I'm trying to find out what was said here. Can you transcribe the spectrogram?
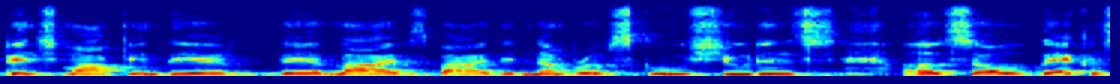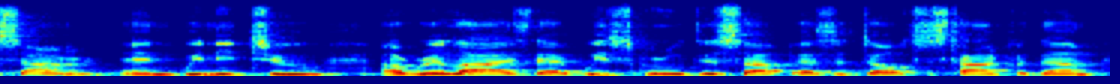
benchmarking their their lives by the number of school shootings. Uh, so they're concerned, and we need to uh, realize that we screwed this up as adults. It's time for them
